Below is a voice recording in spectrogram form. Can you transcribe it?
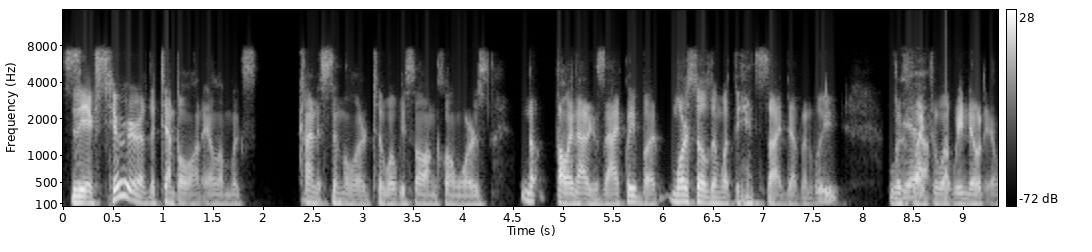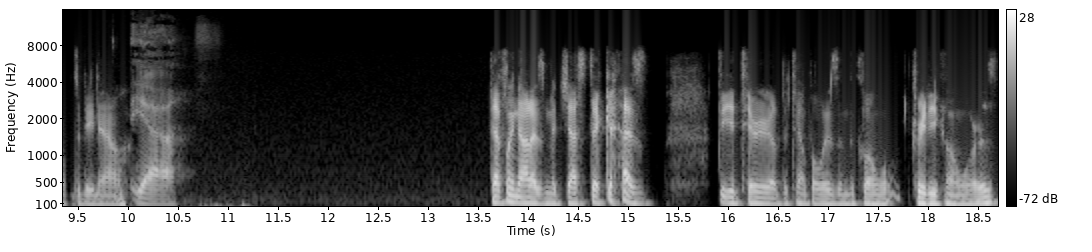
So the exterior of the temple on Ilum looks kind of similar to what we saw in Clone Wars. No, probably not exactly, but more so than what the inside definitely looks Yeah. like to what we know it to be now. Yeah. Definitely not as majestic as the interior of the temple is in the Clone 3D Clone Wars.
